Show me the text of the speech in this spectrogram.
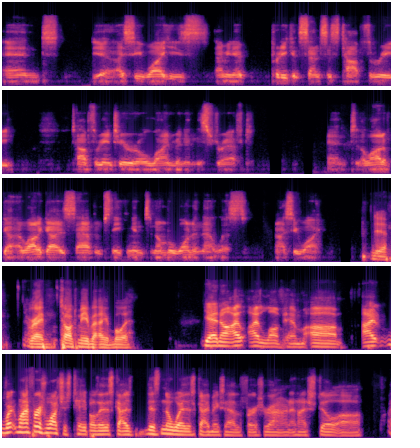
And yeah, I see why he's, I mean, a pretty consensus top three, top three interior linemen in this draft. And a lot of guys, a lot of guys have him sneaking into number one in that list. And I see why. Yeah. Right. Talk to me about your boy. Yeah, no, I, I love him. Um, I when I first watched his tape, I was like, this guy's there's no way this guy makes it out of the first round, and I still uh I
